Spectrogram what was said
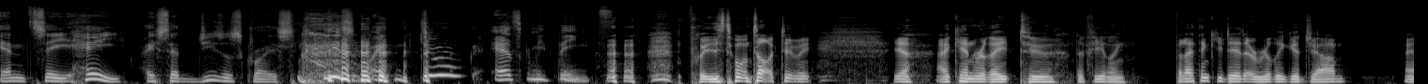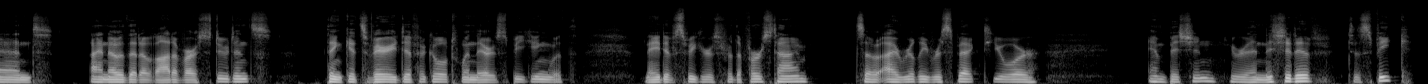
and say, Hey, I said, Jesus Christ, he's going to ask me things. Please don't talk to me. Yeah, I can relate to the feeling. But I think you did a really good job. And I know that a lot of our students think it's very difficult when they're speaking with native speakers for the first time. So I really respect your ambition, your initiative to speak.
